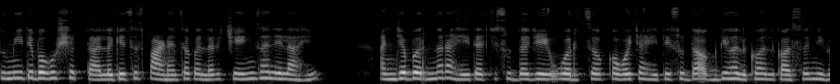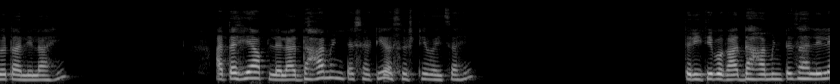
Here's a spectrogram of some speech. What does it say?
तुम्ही इथे बघू शकता लगेचच पाण्याचा कलर चेंज झालेला आहे. आणि जे बर्नर आहे त्याचेसुद्धा जे वरचं कवच आहे ते सुद्धा अगदी हलकं हलकं असं निघत आलेलं आहे. आता हे आपल्याला दहा मिनटासाठी असंच ठेवायचं आहे. तर इथे बघा दहा मिनटं झालेले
